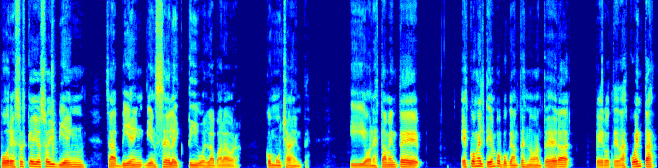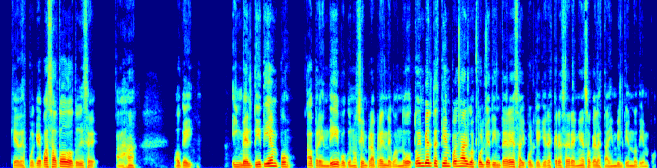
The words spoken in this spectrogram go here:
por eso es que yo soy bien, o sea, bien, bien selectivo es la palabra, con mucha gente. Y honestamente, es con el tiempo, porque antes no, antes era, pero te das cuenta que después que pasa todo, tú dices, ajá, ok, invertí tiempo, aprendí, porque uno siempre aprende. Cuando tú inviertes tiempo en algo es porque te interesa y porque quieres crecer en eso que le estás invirtiendo tiempo.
